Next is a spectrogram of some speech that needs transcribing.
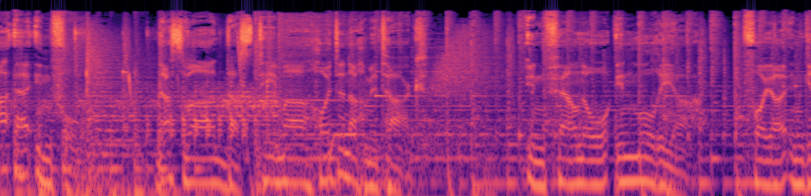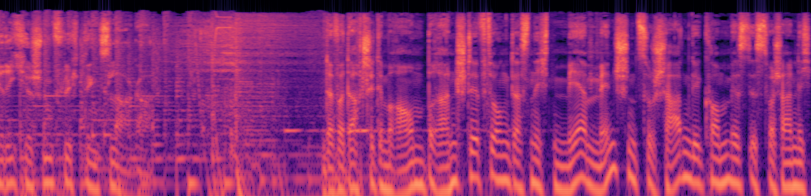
HR Info. Das war das Thema heute Nachmittag. Inferno in Moria. Feuer in griechischem Flüchtlingslager. Der Verdacht steht im Raum Brandstiftung. Dass nicht mehr Menschen zu Schaden gekommen ist, ist wahrscheinlich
